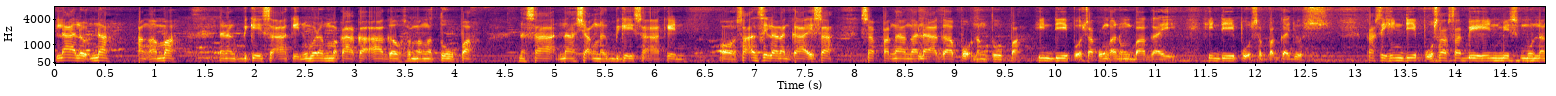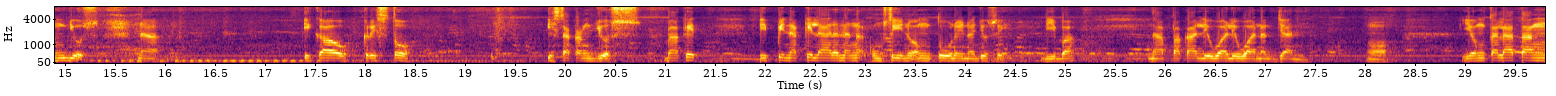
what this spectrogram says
Lalo na ang Ama na nagbigay sa akin, walang makakaagaw sa mga tupa na, sa, na siya ang nagbigay sa akin. O, saan sila nagkaisa? Sa pangangalaga po ng tupa. Hindi po sa kung anong bagay. Hindi po sa pagka-Diyos. Kasi hindi po sasabihin mismo ng Diyos na ikaw, Kristo, isa kang Diyos. Bakit? Ipinakilala na nga kung sino ang tunay na Diyos eh. Di ba? Napakaliwa-liwanag dyan. Oh. Yung talatang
